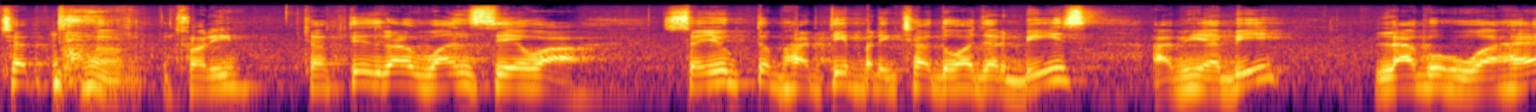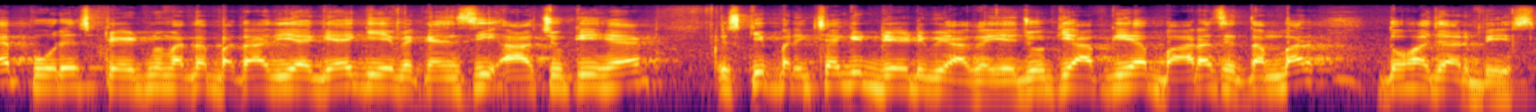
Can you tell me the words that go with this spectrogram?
छत सॉरी छत्तीसगढ़ वन सेवा संयुक्त भर्ती परीक्षा 2020 अभी अभी लागू हुआ है। पूरे स्टेट में मतलब बता दिया गया है कि ये वैकेंसी आ चुकी है। इसकी परीक्षा की डेट भी आ गई है, जो कि आपकी है 12 सितंबर 2020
